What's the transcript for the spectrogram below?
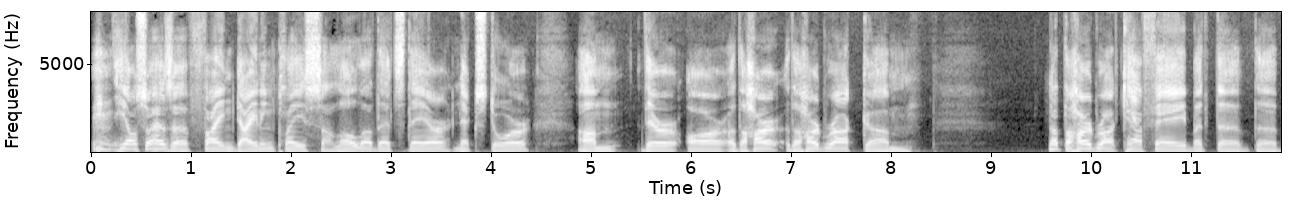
he also has a fine dining place, Lola, that's there next door. Um, there are uh, the hard the Hard Rock, um, not the Hard Rock Cafe, but the the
